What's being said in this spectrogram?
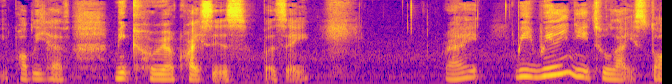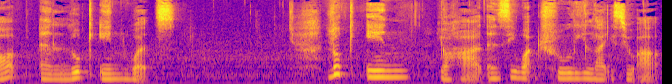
you probably have mid-career crisis per se right? We really need to like stop and look inwards. Look in your heart and see what truly lights you up.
